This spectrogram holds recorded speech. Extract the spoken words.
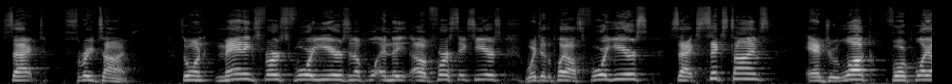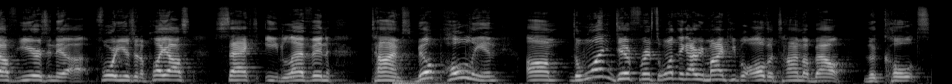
sacked three times. So in Manning's first four years in the, in the uh, first six years, went to the playoffs four years, sacked six times. Andrew Luck, four playoff years in the uh, four years in the playoffs, sacked 11 times. Bill Polian, um, the one difference, the one thing I remind people all the time about the Colts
